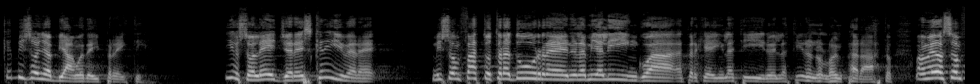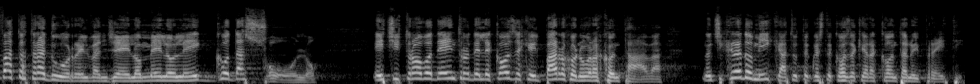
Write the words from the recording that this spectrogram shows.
che bisogno abbiamo dei preti? Io so leggere e scrivere, mi sono fatto tradurre nella mia lingua, perché in latino, il latino non l'ho imparato, ma me lo sono fatto tradurre il Vangelo, me lo leggo da solo e ci trovo dentro delle cose che il parroco non raccontava. Non ci credo mica a tutte queste cose che raccontano i preti.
